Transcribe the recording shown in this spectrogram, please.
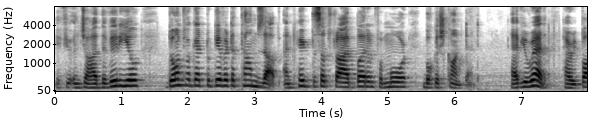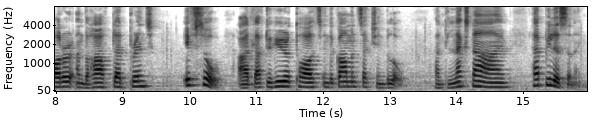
If you enjoyed the video, don't forget to give it a thumbs up and hit the subscribe button for more bookish content. Have you read Harry Potter and the Half-Blood Prince? If so, I'd love to hear your thoughts in the comment section below. Until next time, happy listening.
